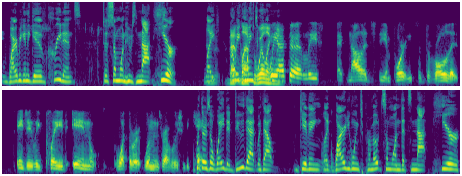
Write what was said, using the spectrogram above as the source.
Why are we going to give credence to someone who's not here? Like, that are we left going to? willingly. We have to at least acknowledge the importance of the role that AJ Lee played in what the re- women's revolution became. But there's a way to do that without giving. Like, why are you going to promote someone that's not here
